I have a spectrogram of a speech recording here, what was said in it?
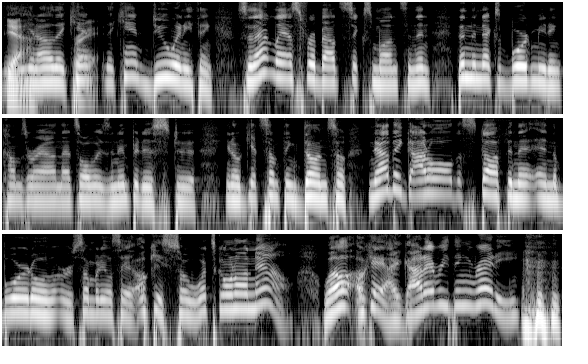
Yeah, you know they can't right. they can't do anything. So that lasts for about six months and then then the next board meeting comes around. That's always an impetus to you know get something done. So now they got all the stuff and the and the board will, or somebody will say okay so what's going on now? Well okay i got everything ready.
